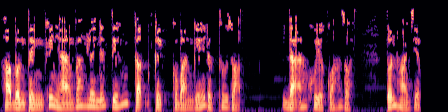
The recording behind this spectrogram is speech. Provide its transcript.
Họ bừng tỉnh khi nhà hàng vang lên những tiếng cậm kịch của bàn ghế được thu dọn. Đã khuya quá rồi. Tuấn hỏi Diệp,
